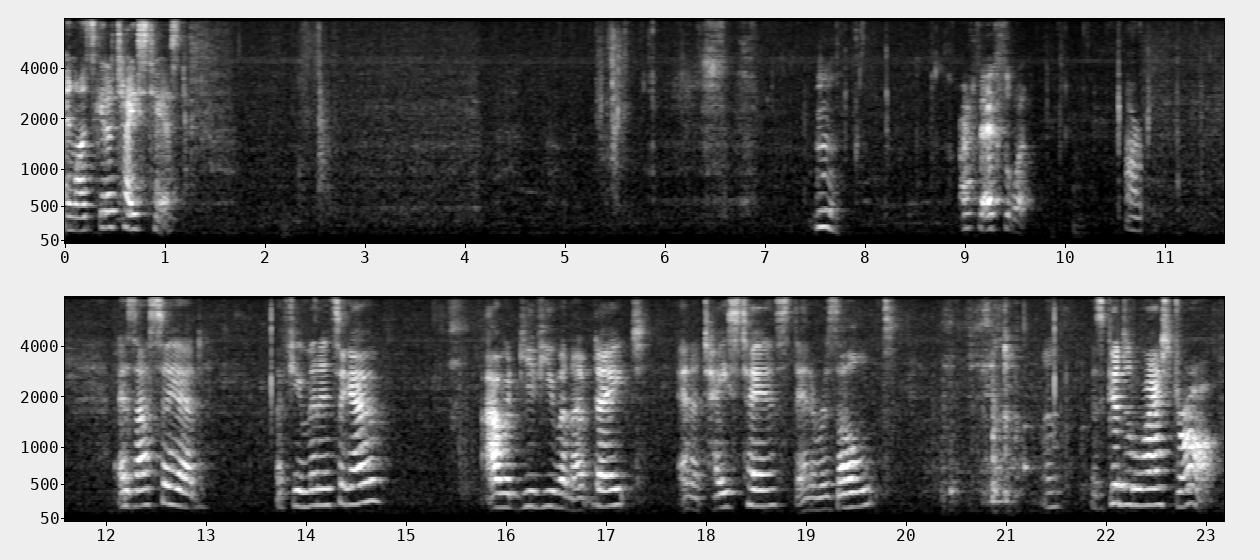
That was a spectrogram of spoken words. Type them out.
and let's get a taste test. Mmm. That's excellent. As I said a few minutes ago, I would give you an update and a taste test and a result. Well, it's good to the last drop.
